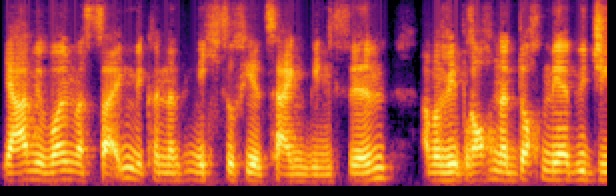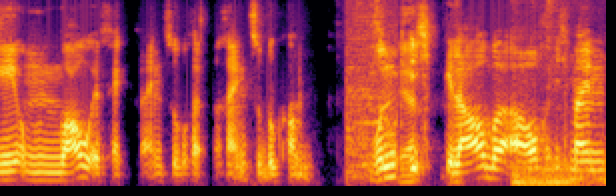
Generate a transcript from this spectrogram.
ja, wir wollen was zeigen, wir können dann nicht so viel zeigen wie ein Film, aber wir brauchen dann doch mehr Budget, um einen Wow-Effekt reinzu reinzubekommen. Und Ja. ich glaube auch, ich meine,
